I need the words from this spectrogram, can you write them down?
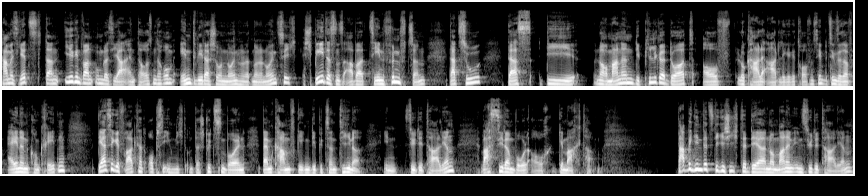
kam es jetzt dann irgendwann um das Jahr 1000 herum, entweder schon 999, spätestens aber 1015, dazu, dass die Normannen, die Pilger dort auf lokale Adlige getroffen sind, beziehungsweise auf einen konkreten, der sie gefragt hat, ob sie ihm nicht unterstützen wollen beim Kampf gegen die Byzantiner in Süditalien, was sie dann wohl auch gemacht haben. Da beginnt jetzt die Geschichte der Normannen in Süditalien.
